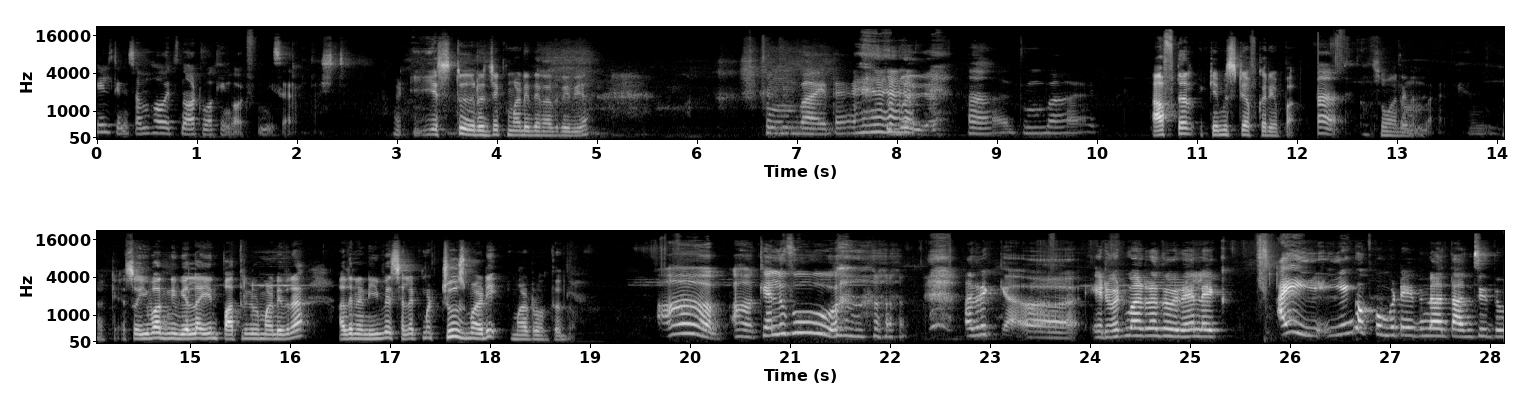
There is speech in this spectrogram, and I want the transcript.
ಹೇಳ್ತೀನಿ. Somehow it's not working out for me sir ಅಷ್ಟೆ. ಎಷ್ಟು ರಿಜೆಕ್ಟ್ ಮಾಡಿದ್ದೇನಾದ್ರೂ ಇದೆಯಾ? ತುಂಬ ಇದೆ. ತುಂಬ. ಆಫ್ಟರ್ ಕೆಮಿಸ್ಟ್ರಿ ಆಫ್ ಕರಿಯಪ್ಪ ಹಾಂ ಸುಮಾರು ಓಕೆ ಸೊ ಇವಾಗ ನೀವೆಲ್ಲ ಏನು ಪಾತ್ರಗಳು ಮಾಡಿದ್ರೆ ಅದನ್ನು ನೀವೇ ಸೆಲೆಕ್ಟ್ ಮಾಡಿ ಚೂಸ್ ಮಾಡಿ ಮಾಡಿರುವಂಥದ್ದು. ಕೆಲವು ಅಂದರೆ ಎಡ್ವರ್ಟ್ ಮಾಡಿರೋದು ಇದೆ ಲೈಕ್ ಐ ಹೆಂಗೆ ಒಪ್ಕೊಂಬಿಟ್ಟೆ ಇದನ್ನ ಅಂತ ಅನಿಸಿದ್ದು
